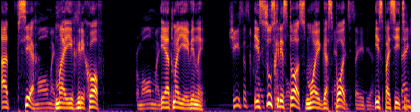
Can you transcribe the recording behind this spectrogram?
от всех моих грехов и от моей вины. Иисус Христос, мой Господь и Спаситель.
